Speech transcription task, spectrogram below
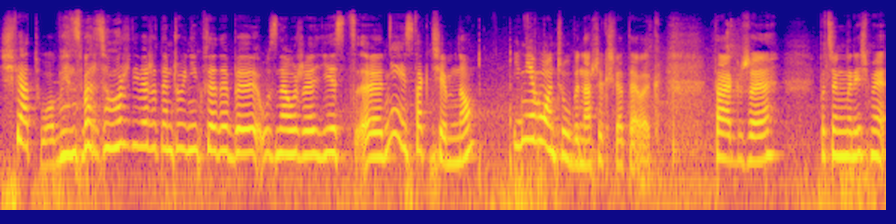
światło, więc bardzo możliwe, że ten czujnik wtedy by uznał, że jest, e, nie jest tak ciemno i nie włączyłby naszych światełek. Także pociągnęliśmy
